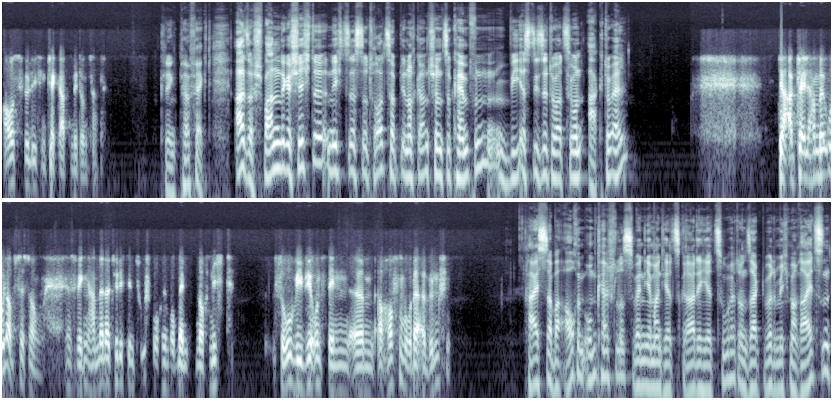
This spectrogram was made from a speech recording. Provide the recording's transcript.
ausführlichen Check-up mit uns hat. Klingt perfekt. Also, spannende Geschichte. Nichtsdestotrotz habt ihr noch ganz schön zu kämpfen. Wie ist die Situation aktuell? Ja, aktuell haben wir Urlaubssaison. Deswegen haben wir natürlich den Zuspruch im Moment noch nicht so, wie wir uns den ähm, erhoffen oder erwünschen. Heißt aber auch im Umkehrschluss, wenn jemand jetzt gerade hier zuhört und sagt, würde mich mal reizen,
